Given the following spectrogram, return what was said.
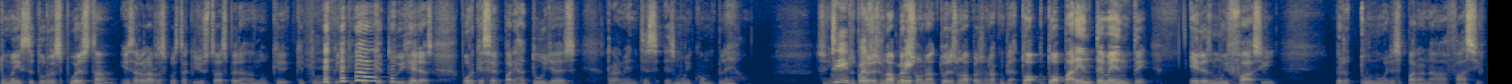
tú me diste tu respuesta, esa era la respuesta que yo estaba esperando que, que, tú, que, que tú, dijeras, porque ser pareja tuya es realmente es, es muy complejo. ¿sí? tú, pues, eres una persona, tú eres una persona compleja. Tú, tú, aparentemente eres muy fácil, pero tú no eres para nada fácil.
